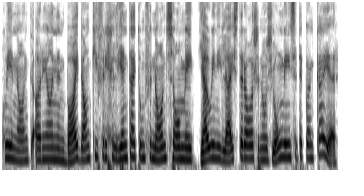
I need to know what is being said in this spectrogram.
Goeienaand Ariane en baie dankie vir die geleentheid om vanaand saam met jou en die luisteraars en ons jong mense te kan kuier.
